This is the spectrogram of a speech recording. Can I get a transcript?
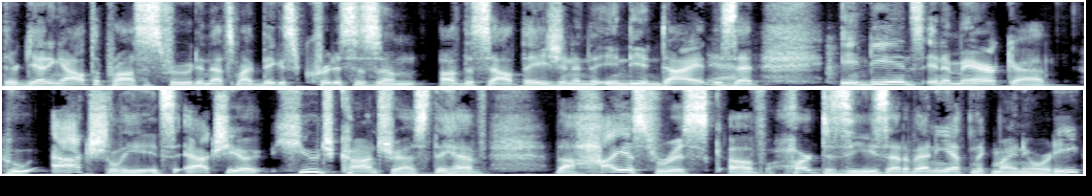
They're getting out the processed food. And that's my biggest criticism of the South Asian and the Indian diet is that Indians in America who actually, it's actually a huge contrast. They have the highest risk of heart disease out of any ethnic minority.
